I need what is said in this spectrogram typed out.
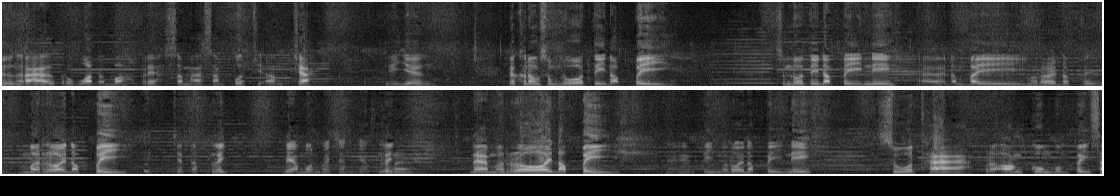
រឿងរ៉ាវប្រវត្តិរបស់ព្រះសម្មាសម្ពុទ្ធជាអង្គម្ចាស់នៃយើង នៅក្នុងសំណួរទី12សំណួរទី12នេះដើម្បី112 112ចិត្តតែភ្លេចវគ្គមុនបើចឹងគេភ្លេចណែ112 ទី112នេះសួរថាព្រះអង្គគង់បំពេញស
